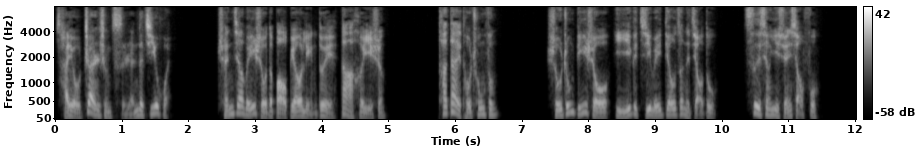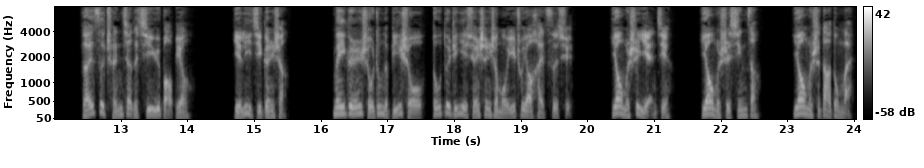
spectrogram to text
才有战胜此人的机会。陈家为首的保镖领队大喝一声，他带头冲锋，手中匕首以一个极为刁钻的角度刺向叶璇小腹。来自陈家的其余保镖也立即跟上，每个人手中的匕首都对着叶璇身上某一处要害刺去，要么是眼睛，要么是心脏，要么是大动脉。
